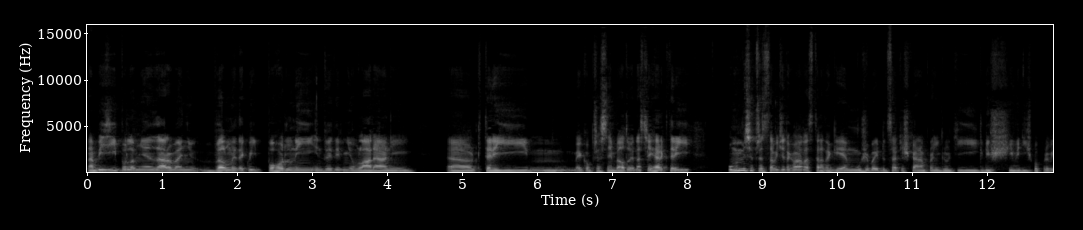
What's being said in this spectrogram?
Nabízí podle mě zároveň velmi takový pohodlný, intuitivní ovládání, eh, který, mm, jako přesně, byla to jedna z těch her, který umím si představit, že takováhle strategie může být docela těžká na proniknutí, když ji vidíš poprvé.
